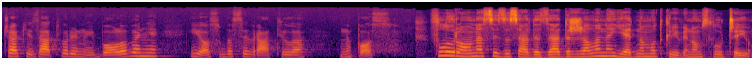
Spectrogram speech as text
čak je zatvoreno i bolovanje i osoba se vratila na posao. Florona se za sada zadržala na jednom otkrivenom slučaju.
